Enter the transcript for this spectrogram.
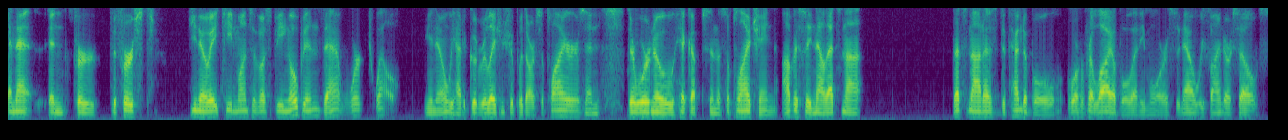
and that and for the first you know 18 months of us being open that worked well. You know we had a good relationship with our suppliers and there were no hiccups in the supply chain. Obviously now that's not that's not as dependable or reliable anymore. So now we find ourselves,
